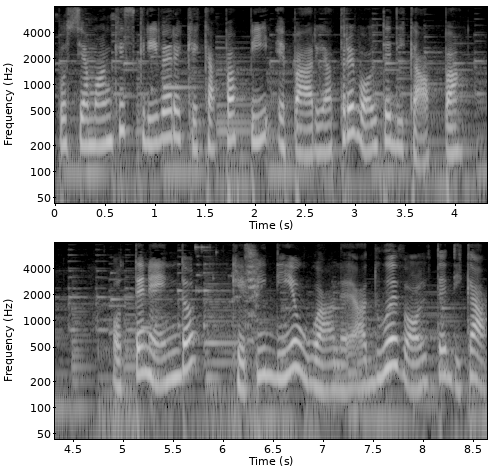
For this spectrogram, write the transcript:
possiamo anche scrivere che KP è pari a 3 volte di K, ottenendo che PD è uguale a 2 volte di K,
